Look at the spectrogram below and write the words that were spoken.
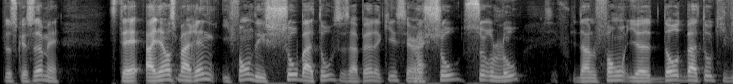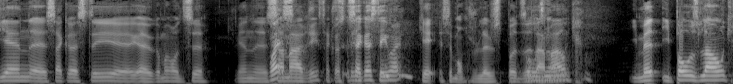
plus que ça, mais c'était Alliance Marine. Ils font des shows bateaux, ça s'appelle, OK? C'est un show sur l'eau. Puis dans le fond, il y a d'autres bateaux qui viennent euh, s'accoster. euh, euh, comment on dit ça? Qui viennent euh, Ouais, s'amarrer, s'accoster. Ça costé, ouais. OK, c'est bon, je voulais juste pas dire la l'encre. Ils, mettent, ils posent l'encre,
